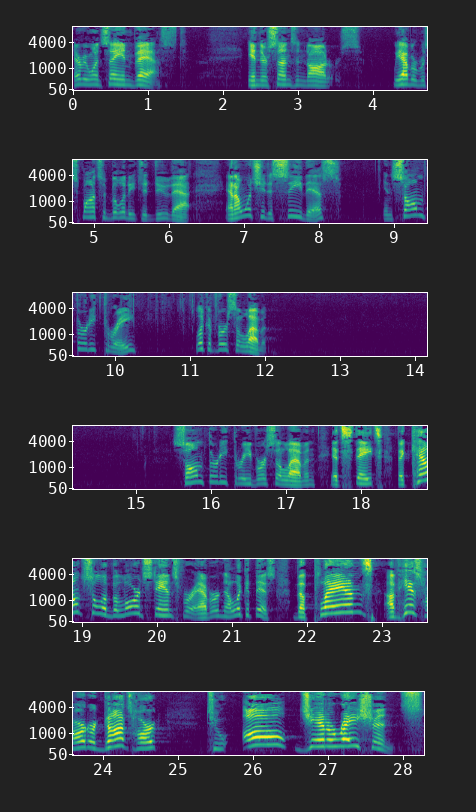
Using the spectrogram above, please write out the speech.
everyone say invest in their sons and daughters we have a responsibility to do that and i want you to see this in psalm 33 look at verse 11 Psalm 33, verse 11, it states, The counsel of the Lord stands forever. Now look at this. The plans of his heart or God's heart to all generations.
